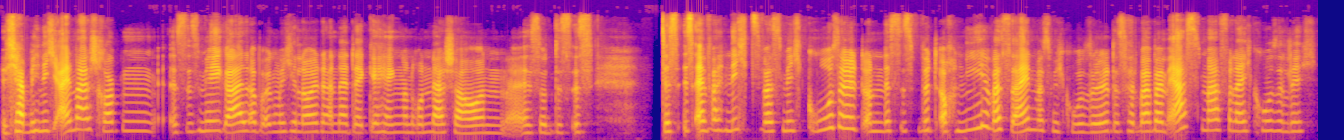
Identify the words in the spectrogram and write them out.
ich habe mich nicht einmal erschrocken. Es ist mir egal, ob irgendwelche Leute an der Decke hängen und runterschauen. Also das ist, das ist einfach nichts, was mich gruselt und es ist, wird auch nie was sein, was mich gruselt. Das war beim ersten Mal vielleicht gruselig.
